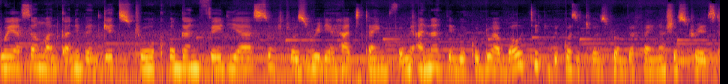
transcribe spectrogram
where someone can even get stroke organ failure. So it was really a hard time for me and nothing we could do about it because it was from the financial stress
